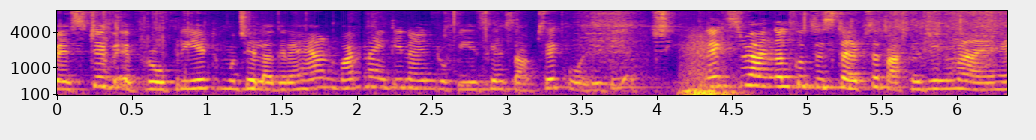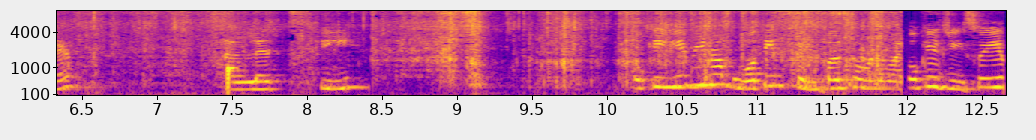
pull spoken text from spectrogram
फेस्टिव अप्रोप्रिएट मुझे लग रहे हैं। एंड वन नाइनटी के हिसाब से क्वालिटी अच्छी नेक्स्ट बैंगल कुछ इस टाइप से पैकेजिंग में आए हैं। लेट्स सी ओके ये भी ना बहुत ही सिंपल से होने वाला ओके जी सो ये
